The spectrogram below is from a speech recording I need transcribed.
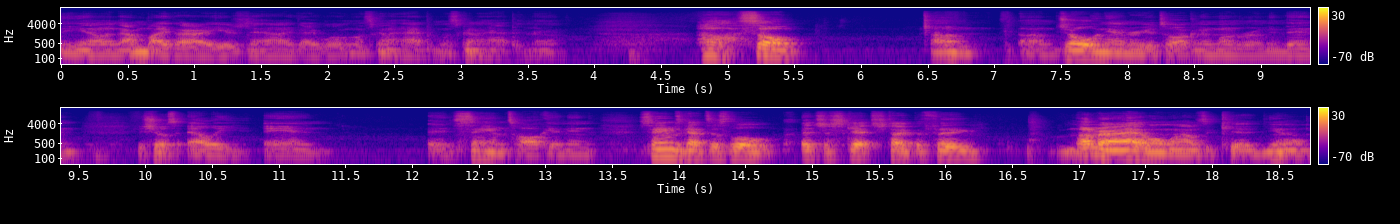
you know, and I'm like, all right, here's now. Like, well, what's gonna happen? What's gonna happen, man? Oh, so, um, um, Joel and Henry are talking in one room, and then it shows Ellie and and Sam talking, and Sam's got this little etch a sketch type of thing I remember I had one when I was a kid. You know,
